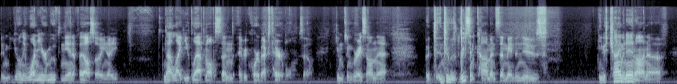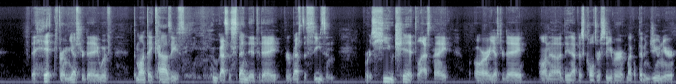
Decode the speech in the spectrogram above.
you're only one year removed from the NFL, so you know you, it's not like you left and all of a sudden every quarterback's terrible. So give him some grace on that. But into his recent comments that made the news, he was chiming in on uh, the hit from yesterday with Damontae Kazee, who got suspended today for the rest of the season for his huge hit last night or yesterday on uh, the Indianapolis Colts receiver Michael Pittman Jr.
